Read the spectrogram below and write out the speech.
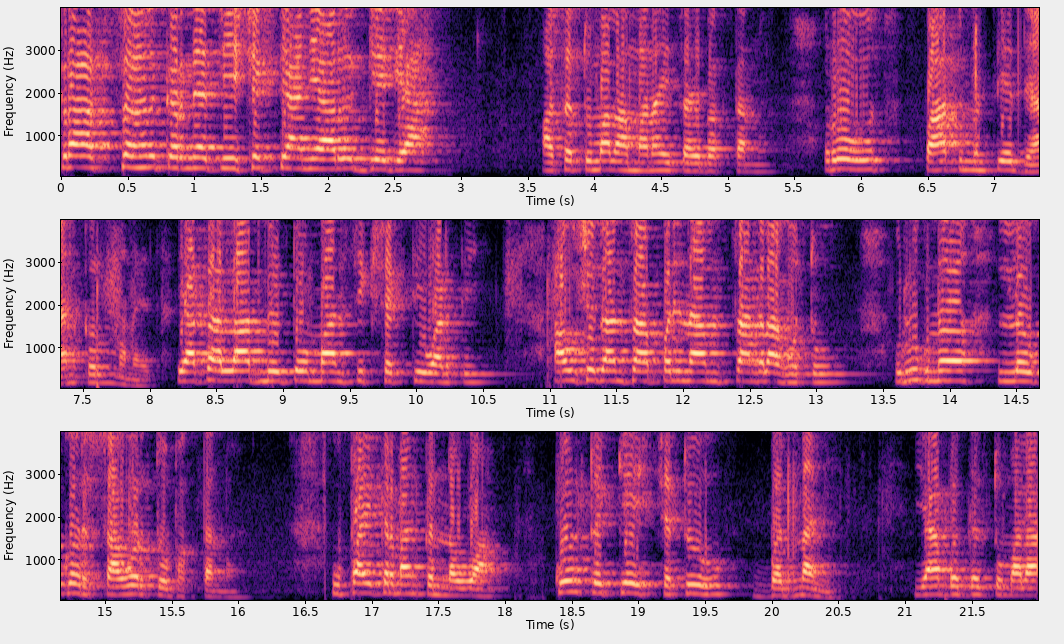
त्रास सहन करण्याची शक्ती आणि आरोग्य द्या. असं तुम्हाला म्हणायचं आहे बघताना. रोज पाच मिनिटे ध्यान करून म्हणायचं. याचा लाभ मिळतो मानसिक शक्ती वाढते. औषधांचा परिणाम चांगला होतो. रुग्ण लवकर सावरतो भक्तांना. उपाय क्रमांक नववा. कोर्ट केस शत्रू बदनामी? याबद्दल तुम्हाला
